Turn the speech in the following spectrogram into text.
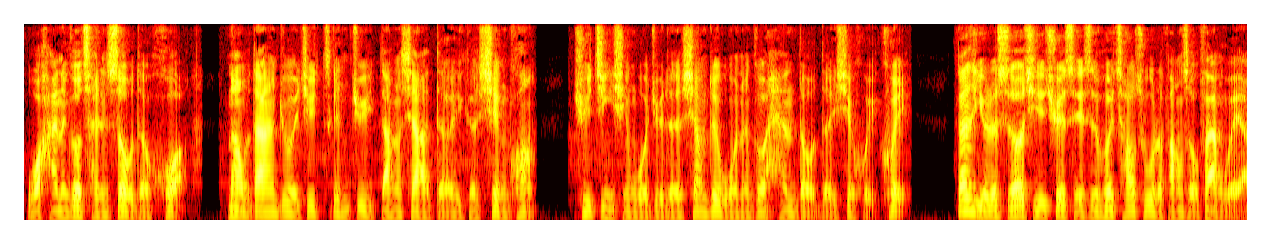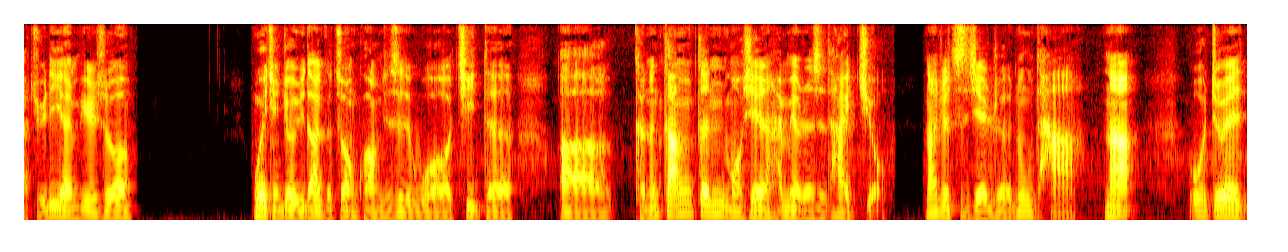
我还能够承受的话，那我当然就会去根据当下的一个现况。去进行我觉得相对我能够 handle 的一些回馈，但是有的时候其实确实也是会超出我的防守范围啊。举例人，比如说我以前就遇到一个状况，就是我记得呃，可能刚跟某些人还没有认识太久，然后就直接惹怒他，那我就会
